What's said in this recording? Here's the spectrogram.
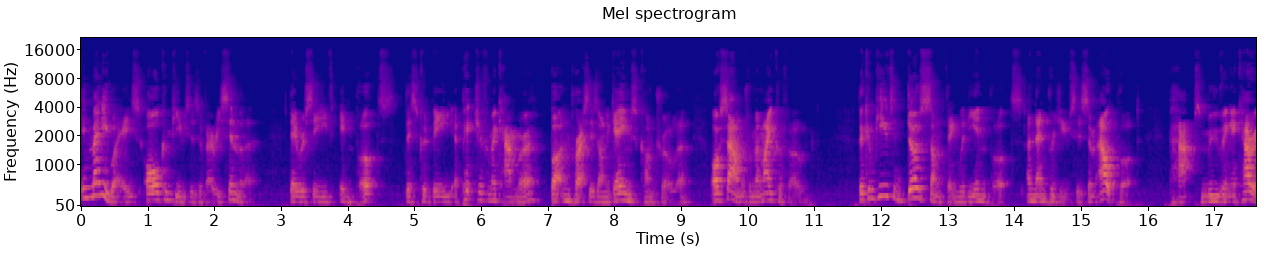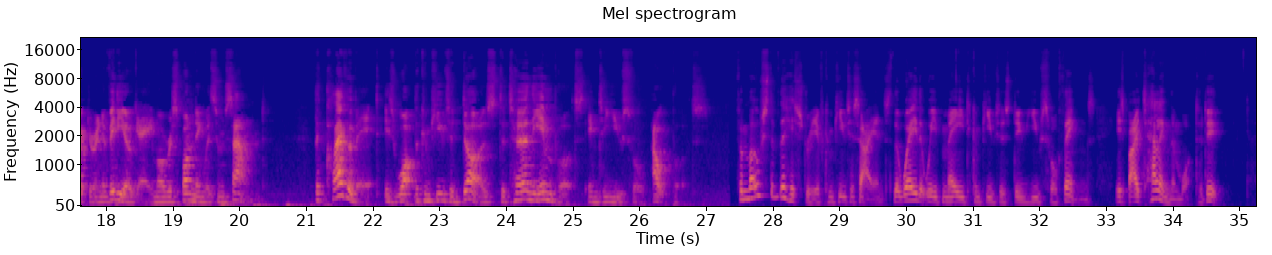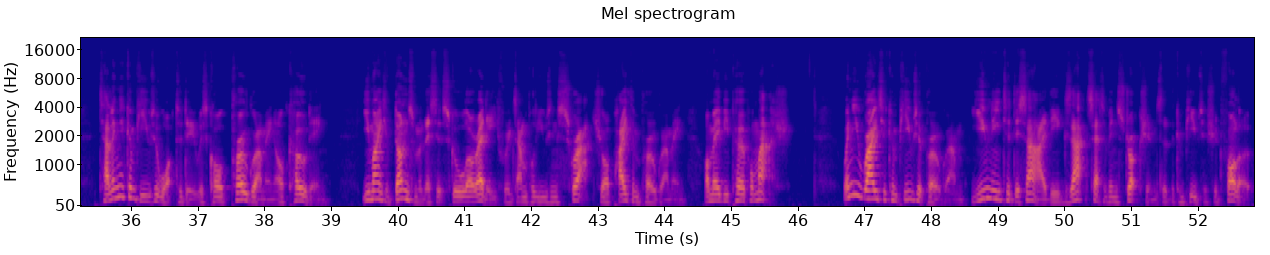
In many ways, all computers are very similar. They receive inputs. This could be a picture from a camera, button presses on a games controller, or sound from a microphone. The computer does something with the inputs and then produces some output, perhaps moving a character in a video game or responding with some sound. The clever bit is what the computer does to turn the inputs into useful outputs. For most of the history of computer science, the way that we've made computers do useful things is by telling them what to do. Telling a computer what to do is called programming or coding. You might have done some of this at school already, for example using Scratch or Python programming, or maybe Purple Mash. When you write a computer program, you need to decide the exact set of instructions that the computer should follow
